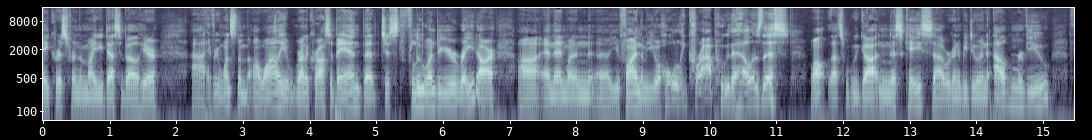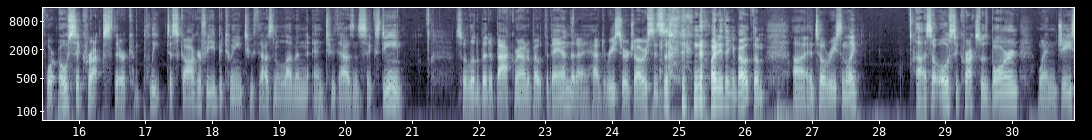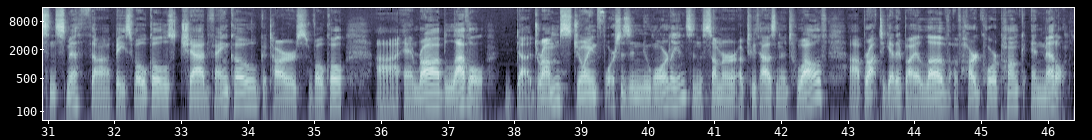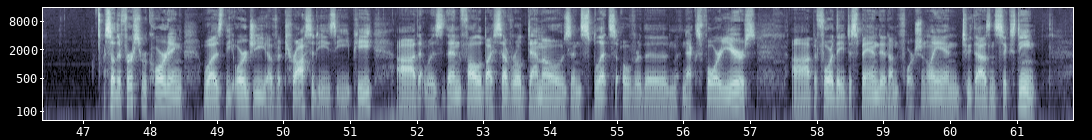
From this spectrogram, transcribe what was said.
Hey, Chris from the Mighty Decibel here. Uh, every once in a while, you run across a band that just flew under your radar, uh, and then when uh, you find them, you go, "Holy crap! Who the hell is this?" Well, that's what we got in this case. Uh, we're going to be doing an album review for Ossacrux, their complete discography between 2011 and 2016. So a little bit of background about the band that I had to research, obviously, I didn't know anything about them uh, until recently. Uh, so Ossacrux was born when Jason Smith, uh, bass vocals, Chad Vanko, guitars, vocal, uh, and Rob Level, uh, drums, joined forces in New Orleans in the summer of 2012, uh, brought together by a love of hardcore punk and metal. So the first recording was the Orgy of Atrocities EP, uh, that was then followed by several demos and splits over the next four years uh, before they disbanded, unfortunately, in 2016.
